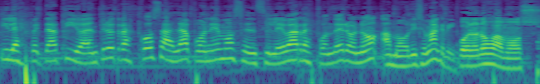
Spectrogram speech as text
y la expectativa, entre otras cosas, la ponemos en si le va a responder o no a Mauricio Macri. Bueno, nos vamos.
